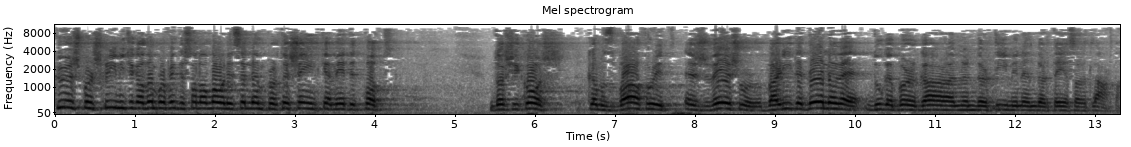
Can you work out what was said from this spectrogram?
Ky është përshkrimi që ka dhënë profeti sallallahu alaihi wasallam për këtë shenjë të kiametit thotë. Do shikosh këmbëzbathurit e zhveshur, baritë e deleve duke bërë gara në ndërtimin e ndërtesave të larta.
